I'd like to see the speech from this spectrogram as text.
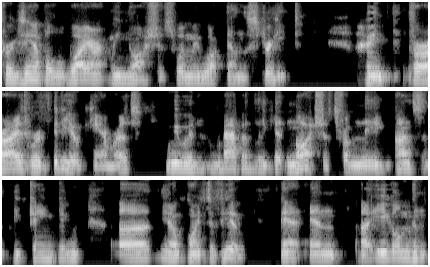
for example, why aren't we nauseous when we walk down the street? I mean, if our eyes were video cameras, we would rapidly get nauseous from the constantly changing, uh, you know, points of view. And, and uh, Eagleman,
